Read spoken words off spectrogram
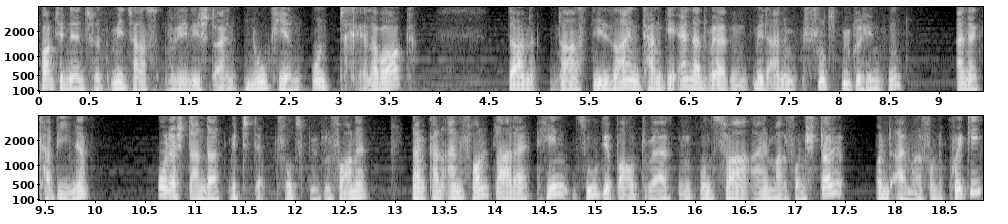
Continental, Mitas, Vredestein, Nokian und Trelleborg. Dann das Design kann geändert werden mit einem Schutzbügel hinten, einer Kabine oder Standard mit der Schutzbügel vorne. Dann kann ein Frontlader hinzugebaut werden und zwar einmal von Stoll und einmal von Quickie.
